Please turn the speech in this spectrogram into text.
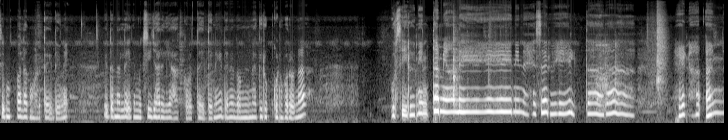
ಸಿಂಪಲಾಗಿ ಮಾಡ್ತಾಯಿದ್ದೀನಿ ಇದನ್ನೆಲ್ಲ ಈಗ ಮಿಕ್ಸಿ ಜಾರಿಗೆ ಹಾಕ್ಕೊಳ್ತಾ ಇದ್ದೇನೆ. ಇದನ್ನು ನುಣ್ಣಗೆ ರುಬ್ಕೊಂಡು ಬರೋಣ. ಉಸಿರು ನಿಂತ ಮ್ಯಾಲೆ ನಿನ್ನ ಹೆಸರು ಹೇಳುತ್ತಾರ? ಹೆಣ ಅನ್ನುತ್ತಾರ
